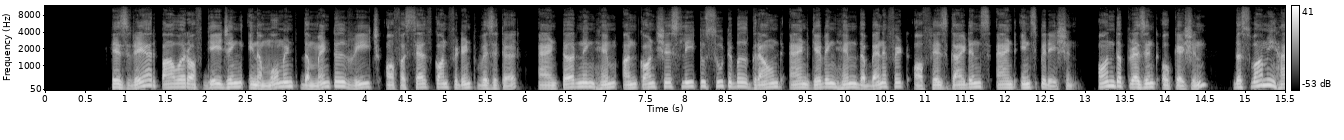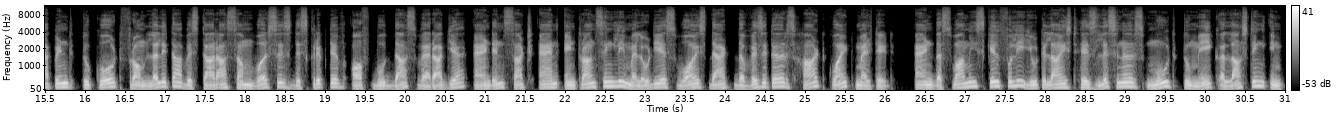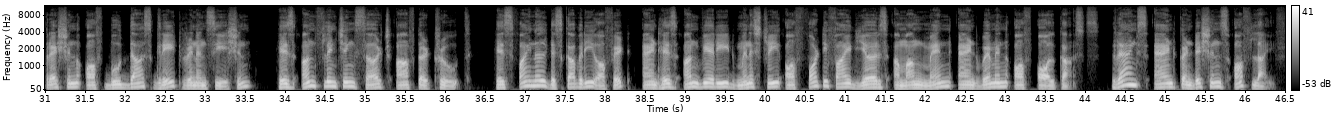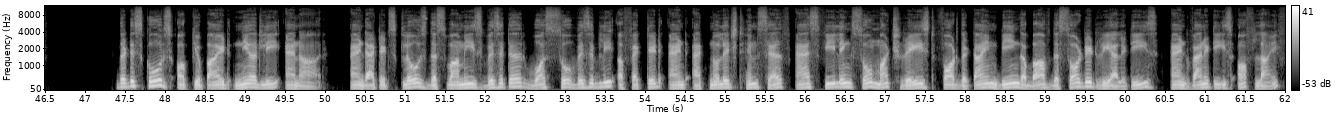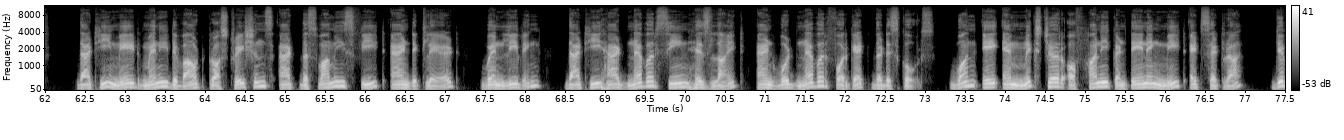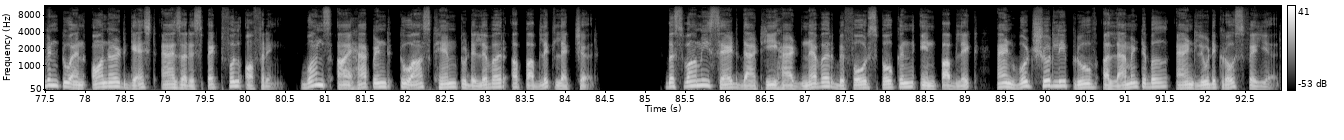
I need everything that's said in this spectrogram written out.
his rare power of gauging in a moment the mental reach of a self-confident visitor and turning him unconsciously to suitable ground and giving him the benefit of his guidance and inspiration. On the present occasion, the Swami happened to quote from Lalita Vistara some verses descriptive of Buddha's Vairagya and in such an entrancingly melodious voice that the visitor's heart quite melted, and the Swami skillfully utilized his listener's mood to make a lasting impression of Buddha's great renunciation, his unflinching search after truth, his final discovery of it, and his unwearied ministry of 45 years among men and women of all castes, ranks and conditions of life. The discourse occupied nearly an hour and at its close the Swami's visitor was so visibly affected and acknowledged himself as feeling so much raised for the time being above the sordid realities and vanities of life, that he made many devout prostrations at the Swami's feet and declared, when leaving, that he had never seen his like and would never forget the discourse. 1 a.m. mixture of honey containing meat etc given to an honored guest as a respectful offering. Once I happened to ask him to deliver a public lecture. The Swami said that he had never before spoken in public and would surely prove a lamentable and ludicrous failure.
